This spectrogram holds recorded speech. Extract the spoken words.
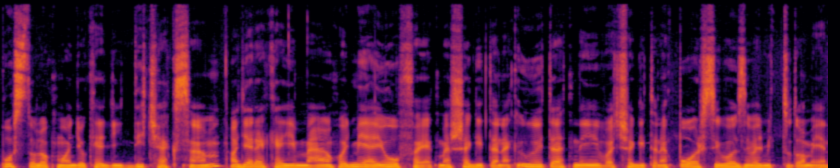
posztolok mondjuk egy így dicsekszem a gyerekeimmel, hogy milyen jó fejek, mert segítenek ültetni, vagy segítenek porszívozni, vagy mit tudom én.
